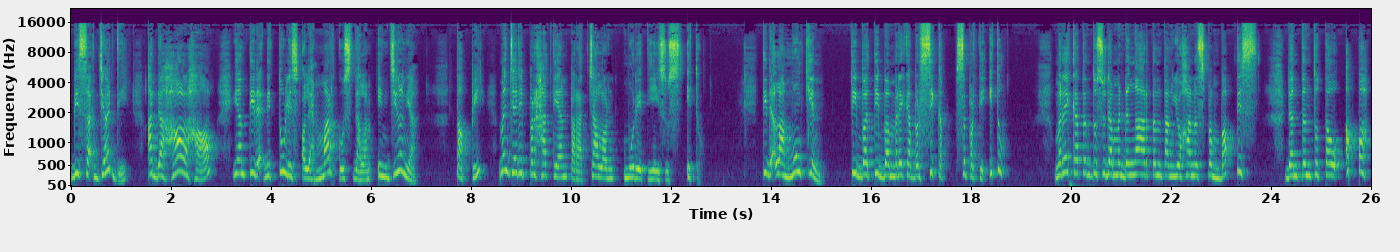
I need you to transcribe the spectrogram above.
Bisa jadi ada hal-hal yang tidak ditulis oleh Markus dalam Injilnya, tapi menjadi perhatian para calon murid Yesus itu. Tidaklah mungkin tiba-tiba mereka bersikap seperti itu. Mereka tentu sudah mendengar tentang Yohanes Pembaptis dan tentu tahu apa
